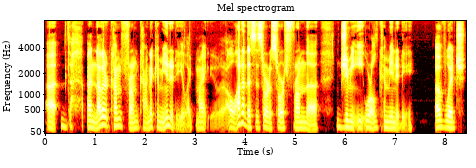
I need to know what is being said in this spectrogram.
Uh, another comes from kind of community. Like my, a lot of this is sort of sourced from the Jimmy Eat World community, of which,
